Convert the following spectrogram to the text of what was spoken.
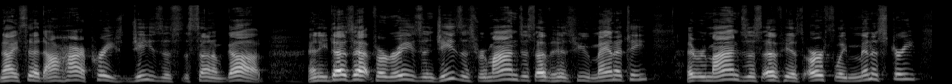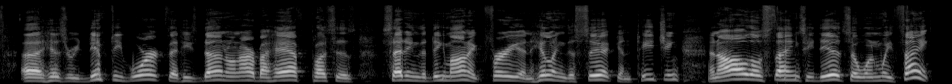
Now he said, Our high priest, Jesus, the Son of God. And he does that for a reason. Jesus reminds us of his humanity. It reminds us of his earthly ministry, uh, his redemptive work that he's done on our behalf, plus his setting the demonic free and healing the sick and teaching and all those things he did. So when we think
